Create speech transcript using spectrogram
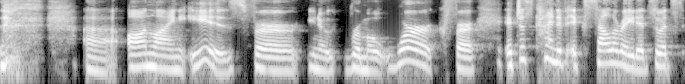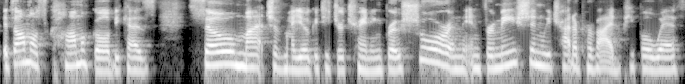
uh, online is for you know remote work for it just kind of accelerated. So it's it's almost comical because so much of my yoga teacher training brochure and the information we try to provide people with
